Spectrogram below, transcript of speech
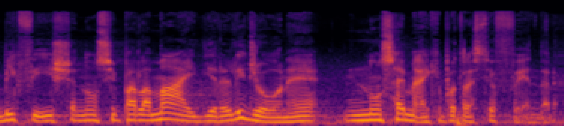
Big Fish non si parla mai di religione, non sai mai che potresti offendere.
